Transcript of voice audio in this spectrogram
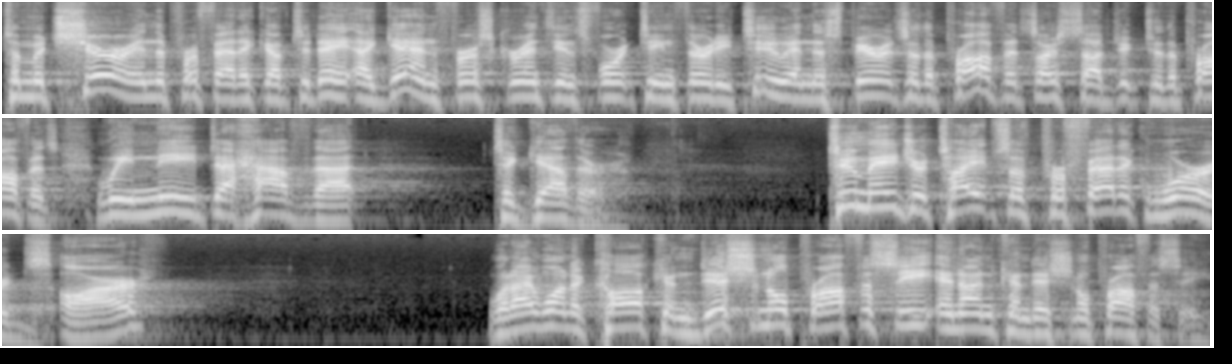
to mature in the prophetic of today. Again, 1 Corinthians 14 32, and the spirits of the prophets are subject to the prophets. We need to have that together. Two major types of prophetic words are what I want to call conditional prophecy and unconditional prophecy.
